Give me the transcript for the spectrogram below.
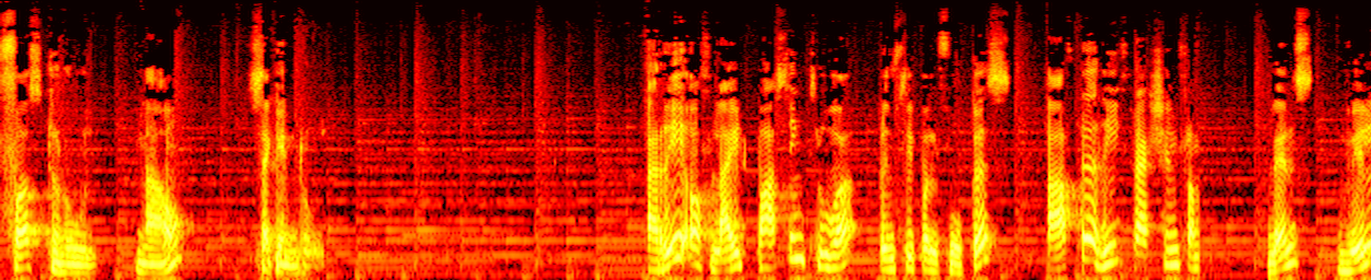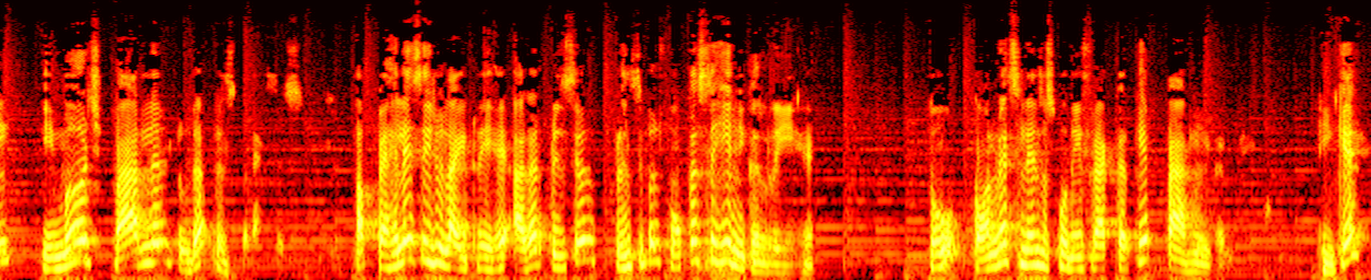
first rule now second rule ray of light passing through a principal focus after refraction from lens will emerge parallel to the principal axis अब पहले से जो लाइट रे है, अगर प्रिंसिपल प्रिंसिपल फोकस से ही निकल रही है तो कॉन्वेक्स लेंस उसको रिफ्रैक्ट करके पैरेलल कर देगा ठीक है?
